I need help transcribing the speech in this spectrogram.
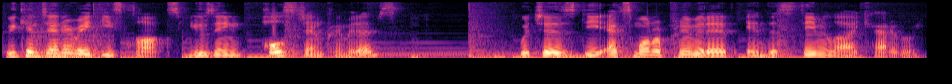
We can generate these clocks using PulseGen primitives, which is the X-model primitive in the stimuli category.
